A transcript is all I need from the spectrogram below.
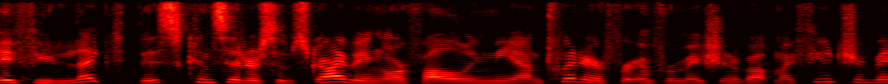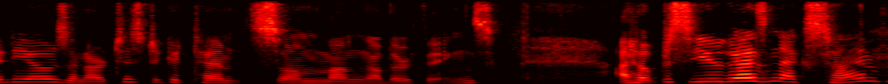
If you liked this, consider subscribing or following me on Twitter for information about my future videos and artistic attempts, among other things. I hope to see you guys next time.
